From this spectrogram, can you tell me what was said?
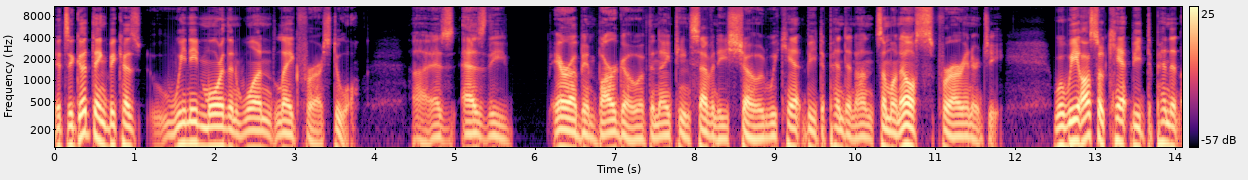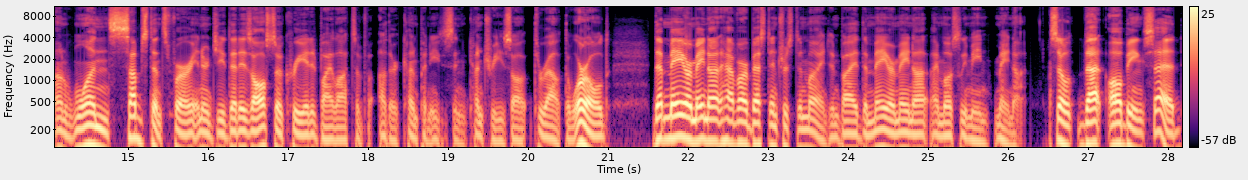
It's a good thing because we need more than one leg for our stool. Uh, as as the Arab embargo of the 1970s showed, we can't be dependent on someone else for our energy. Well, we also can't be dependent on one substance for our energy that is also created by lots of other companies and countries throughout the world that may or may not have our best interest in mind. And by the may or may not, I mostly mean may not. So, that all being said,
